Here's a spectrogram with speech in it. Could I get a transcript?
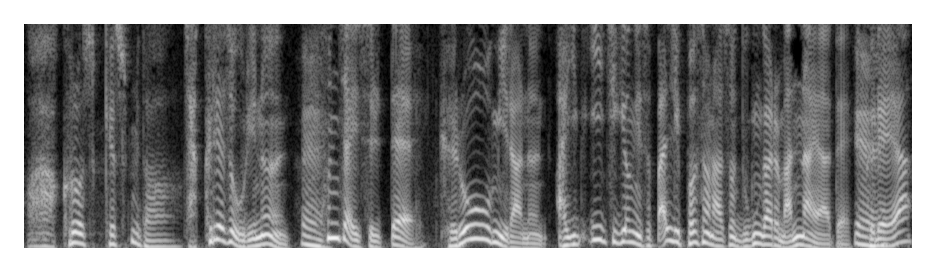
아, 그렇겠습니다. 자, 그래서 우리는 네. 혼자 있을 때 괴로움이라는 아, 이, 이 지경에서 빨리 벗어나서 누군가를 만나야 돼. 네. 그래야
